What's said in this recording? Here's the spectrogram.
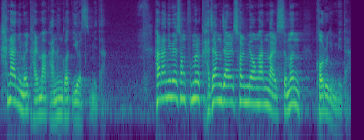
하나님을 닮아가는 것이었습니다. 하나님의 성품을 가장 잘 설명한 말씀은 거룩입니다.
